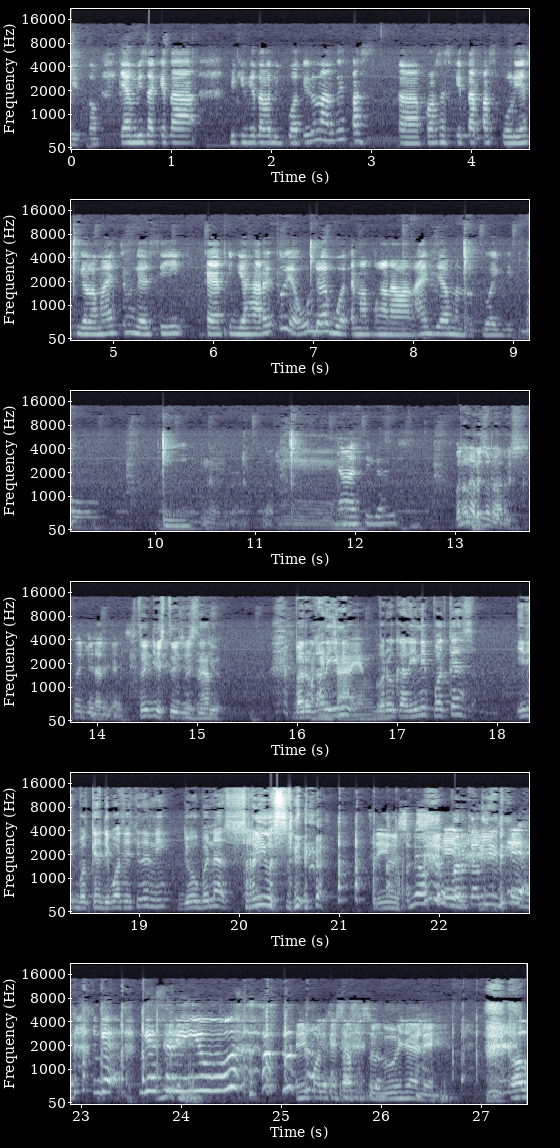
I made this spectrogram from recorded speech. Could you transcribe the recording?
gitu yang bisa kita bikin kita lebih kuat itu nanti pas uh, proses kita pas kuliah segala macem gak sih kayak tiga hari tuh ya udah buat emang pengenalan aja menurut gue gitu sih. Hmm. ya gak sih guys Bagus, bagus. Setuju, Benar setuju. guys. Setuju, setuju, Benar. setuju. Baru Makin kali ini, baru kali ini podcast ini podcast di podcast kita nih jawabannya serius nih. Serius. Ini oke. Baru kali ini. enggak enggak serius Ini podcast yang sesungguhnya nih. Kalau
